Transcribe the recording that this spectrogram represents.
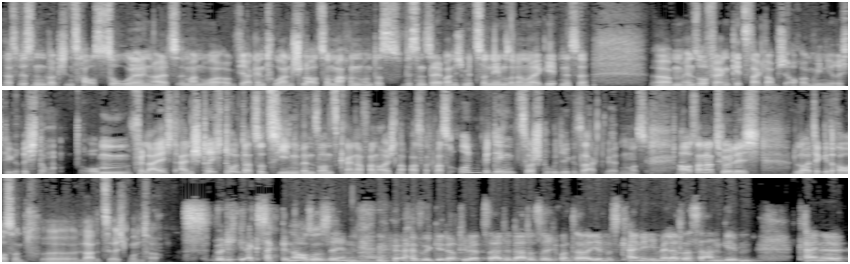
das Wissen wirklich ins Haus zu holen, als immer nur irgendwie Agenturen schlau zu machen und das Wissen selber nicht mitzunehmen, sondern nur Ergebnisse. Ähm, insofern geht's da, glaube ich, auch irgendwie in die richtige Richtung. Um vielleicht einen Strich drunter zu ziehen, wenn sonst keiner von euch noch was hat, was unbedingt zur Studie gesagt werden muss. Außer natürlich, Leute, geht raus und äh, ladet sie euch runter. Das würde ich exakt genauso sehen. Genau. Also geht auf die Webseite, ladet es euch runter. Ihr müsst keine E-Mail-Adresse angeben, keine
